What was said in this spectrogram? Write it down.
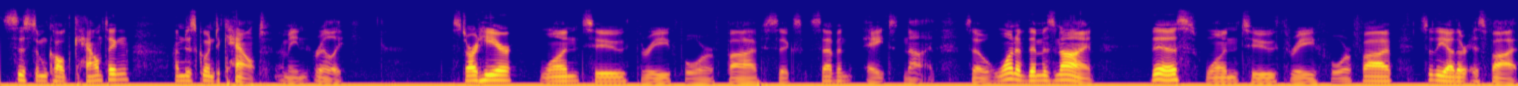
system called counting. I'm just going to count. I mean, really. Start here. 1, 2, 3, 4, 5, 6, 7, 8, 9. So one of them is 9. This, 1, 2, 3, 4, 5, so the other is 5.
